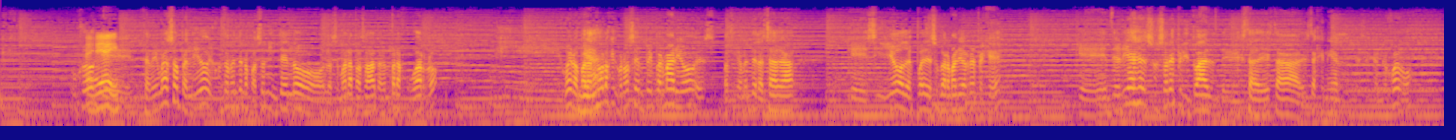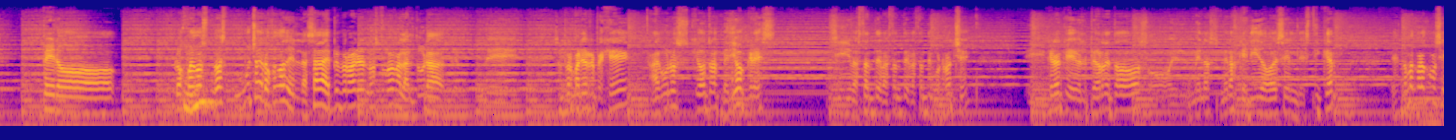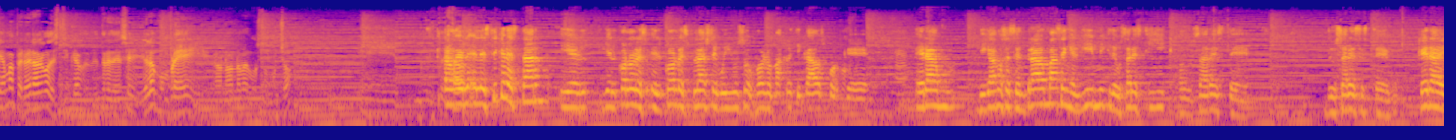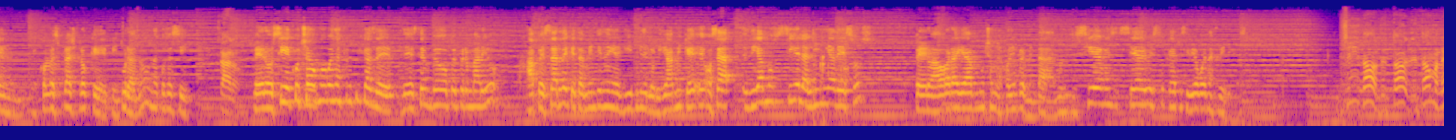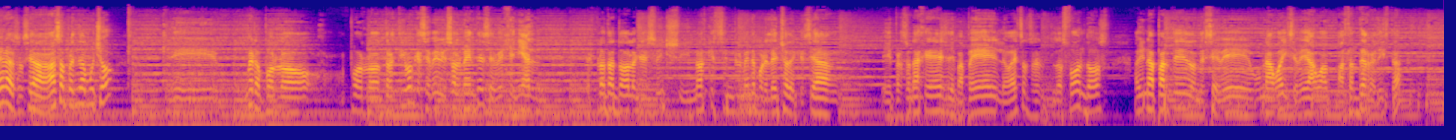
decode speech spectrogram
Un juego Ay, que ay. también me ha sorprendido y justamente nos pasó Nintendo la semana pasada también para jugarlo. Y bueno, para Ya. todos los que conocen Paper Mario, es básicamente la saga que siguió después de Super Mario RPG, que en teoría es el sucesor espiritual de esta, de esta, de esta genial, de este genial juego. Pero los juegos, no es- muchos de los juegos de la saga de Paper Mario no estuvieron a la altura de, de Super Mario RPG, algunos que otros mediocres, sí, bastante, bastante, bastante con roche. Y creo que el peor de todos, o el menos, menos querido, es el de Sticker. Eh, No me acuerdo cómo se llama, pero era algo de Sticker de 3DS. y Yo lo compré y no, no, no me gustó mucho. Claro, el, el sticker Star y el, y el, color, el color Splash de Wii U fueron los más criticados porque eran, digamos, se centraban más en el gimmick de usar stick o de usar este, de usar este, que era en color Splash creo que pintura, ¿no? Una cosa así. Claro, Pero sí, he escuchado muy buenas críticas de, de este nuevo Paper Mario, a pesar de que también tienen el gimmick del origami, que, eh, o sea, digamos, sigue la línea de esos, pero ahora ya mucho mejor implementada. ¿no? Sí, he, sí he visto que ha recibido buenas críticas. Sí, no, de, to- de todas maneras, o sea, ha sorprendido mucho. eh, bueno, por lo, por lo atractivo que se ve visualmente, se ve genial. Explotan todo lo que es Switch y no es que simplemente por el hecho de que sean eh, personajes de papel o estos, los fondos. Hay una parte donde se ve un agua y se ve agua bastante realista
